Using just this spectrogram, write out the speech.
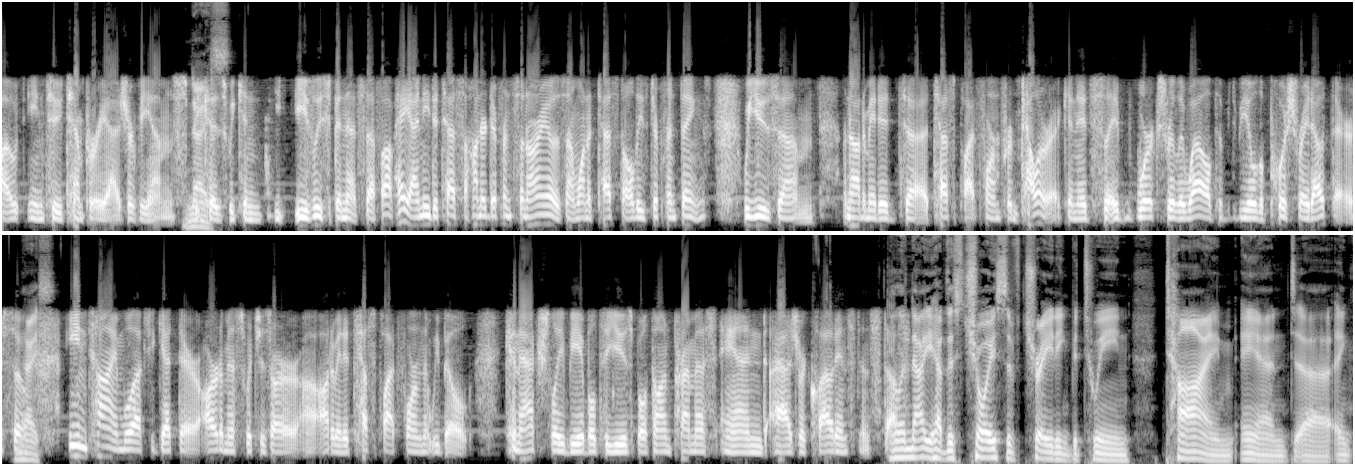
out into temporary Azure VMs Nice. because we can e- easily spin that stuff up. Hey, I need to test 100 different scenarios. I want to test all these different things. We use um, an automated uh, test platform from Telerik, and it's it works really well to, to be able to push right out there. So Nice. in time, we'll actually get there. Artemis, which is our uh, automated test platform that we built, can actually be able to use both on-premise and Azure cloud instance stuff. Well, and now you have this choice of trading between time and uh, and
